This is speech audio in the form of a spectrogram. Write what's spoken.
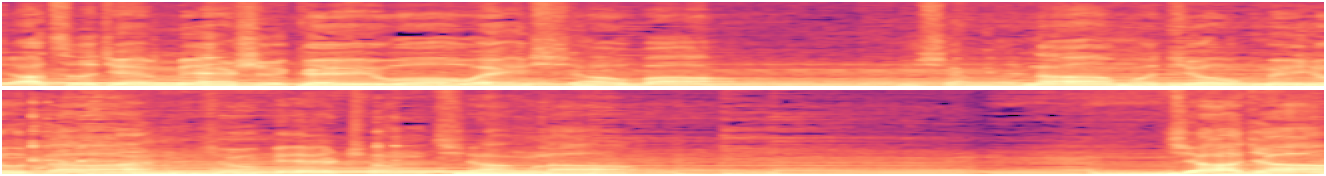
下次见面时给我微笑吧。那么久没有答案，就别逞强了。佳佳，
